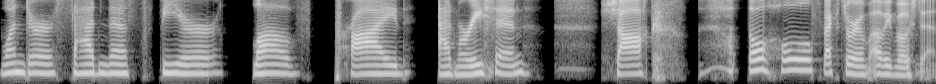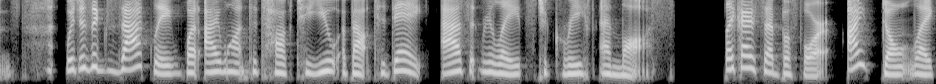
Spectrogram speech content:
wonder, sadness, fear, love, pride, admiration, shock, the whole spectrum of emotions, which is exactly what I want to talk to you about today as it relates to grief and loss. Like I said before, I don't like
